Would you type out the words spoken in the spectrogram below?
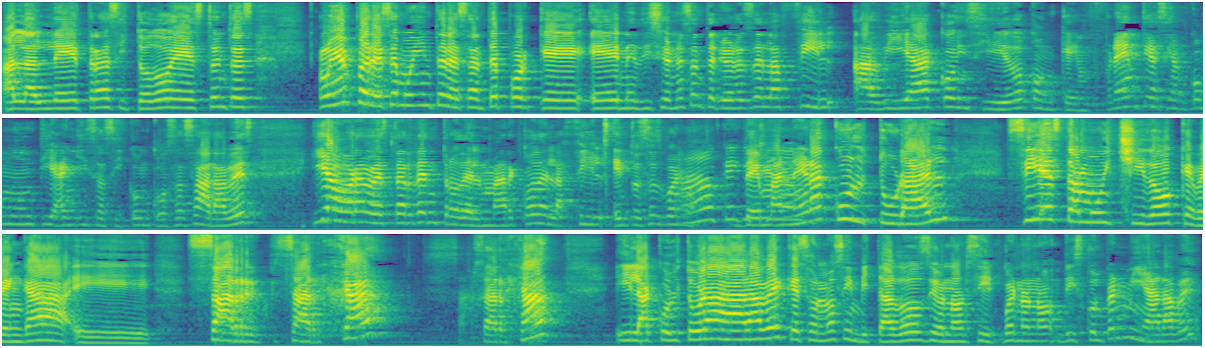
a las letras y todo esto. Entonces, a mí me parece muy interesante porque en ediciones anteriores de la FIL había coincidido con que enfrente hacían como un tianguis así con cosas árabes y ahora va a estar dentro del marco de la FIL. Entonces, bueno, Ah, de chido. manera cultural sí está muy chido que venga eh, Sar, Sarja, Sarja y la cultura árabe, que son los invitados de honor. Sí, bueno, no, disculpen mi árabe,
